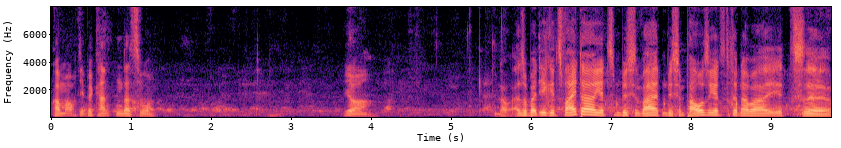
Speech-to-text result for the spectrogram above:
kommen auch die Bekannten dazu. Ja. Genau. Also bei dir geht's weiter. Jetzt ein bisschen war halt ein bisschen Pause jetzt drin, aber jetzt äh,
